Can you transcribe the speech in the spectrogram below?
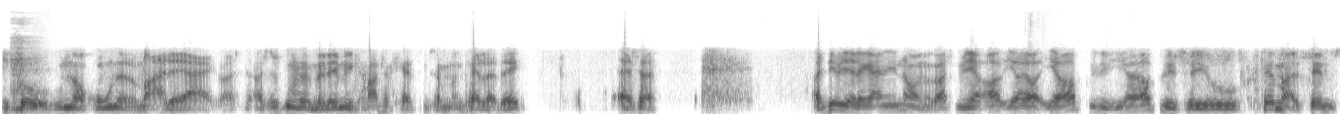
de få 100 kroner, eller meget det er, ikke også? Og så smutter med dem i kaffekassen, som man kalder det, ikke? Altså, og det vil jeg da gerne indrømme, ikke også? Men jeg, jeg, jeg, oplyser, jeg oplyser jo 95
